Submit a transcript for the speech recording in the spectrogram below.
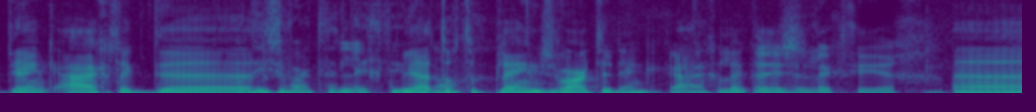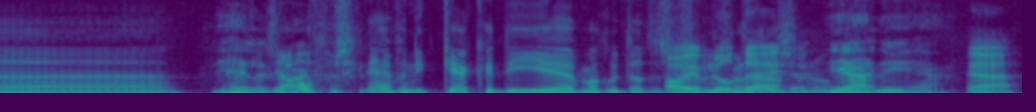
denk eigenlijk de... Want die zwarte ligt hier ja, nog. toch de plain zwarte, denk ik eigenlijk. Deze ligt hier. Eh, Die hele ja, zwarte. of misschien een van die kekken die... eh, maar goed, dat is Oh, je bedoelt deze? nog. Ja, die ja. Ja.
